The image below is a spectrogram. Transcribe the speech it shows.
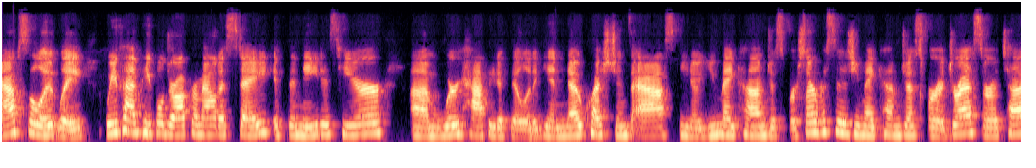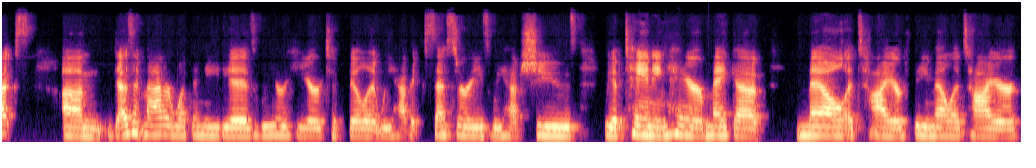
Absolutely. We've had people drop from out of state. If the need is here, um, we're happy to fill it. Again, no questions asked. You know, you may come just for services, you may come just for a dress or a tux. Um, doesn't matter what the need is, we are here to fill it. We have accessories, we have shoes, we have tanning, hair, makeup, male attire, female attire.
